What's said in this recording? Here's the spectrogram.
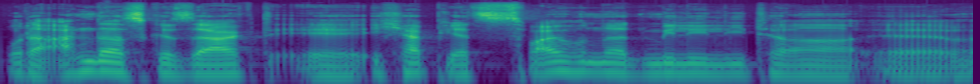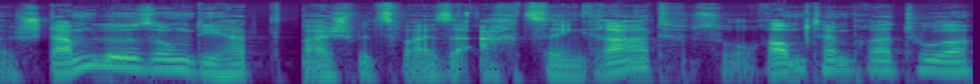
Oder anders gesagt, äh, ich habe jetzt 200 Milliliter äh, Stammlösung, die hat beispielsweise 18 Grad, so Raumtemperatur.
